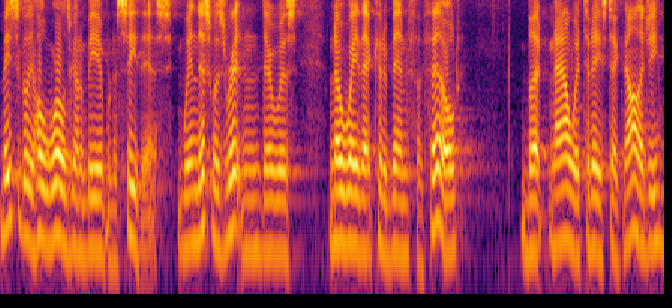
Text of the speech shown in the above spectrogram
basically, the whole world is going to be able to see this. When this was written, there was no way that could have been fulfilled. But now, with today's technology,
